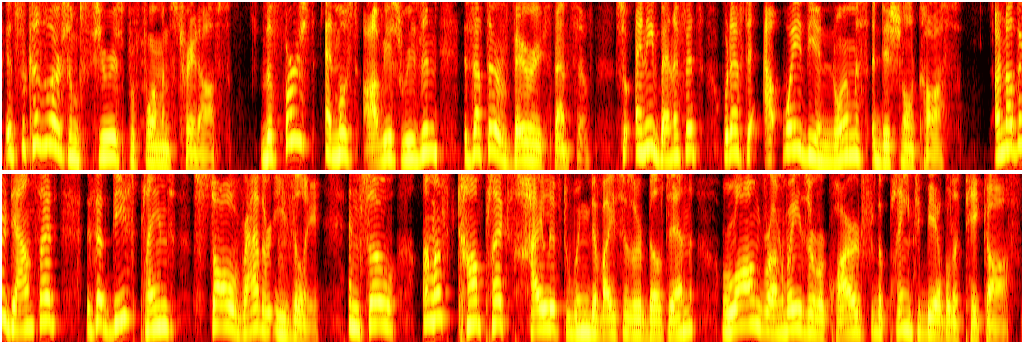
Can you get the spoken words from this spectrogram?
it's because there are some serious performance trade-offs. The first and most obvious reason is that they're very expensive, so any benefits would have to outweigh the enormous additional costs. Another downside is that these planes stall rather easily, and so, unless complex high lift wing devices are built in, long runways are required for the plane to be able to take off.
